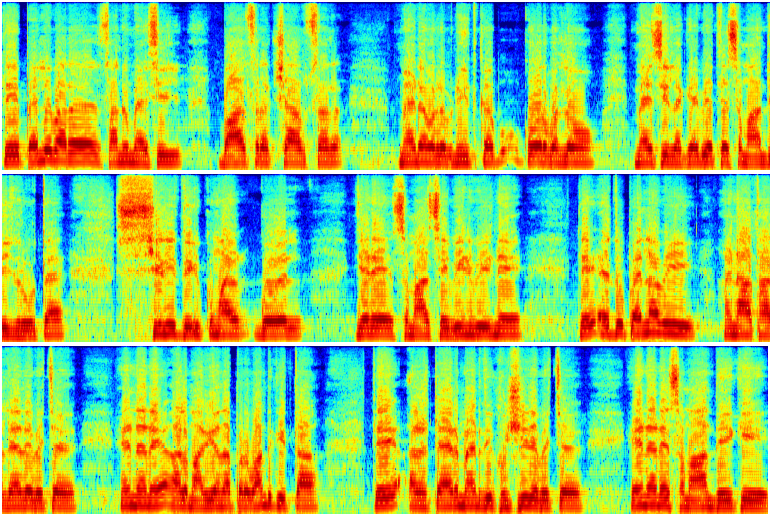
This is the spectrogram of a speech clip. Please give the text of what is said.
ਤੇ ਪਹਿਲੇ ਵਾਰ ਸਾਨੂੰ ਮੈਸੇਜ, ਬਾਲ ਸੁਰੱਖਿਆ ਅਫਸਰ ਮੈਡਮ ਰਵਨੀਤ ਕਬ- ਕੌਰ ਵੱਲੋਂ ਮੈਸੇਜ ਲੱਗਿਆ ਵੀ ਇੱਥੇ ਸਮਾਨ ਦੀ ਜ਼ਰੂਰਤ ਹੈ। ਸ਼੍ਰੀ ਦੀਪ ਕੁਮਾਰ ਗੋਇਲ, ਜਿਹੜੇ ਸਮਾਜ ਸੇਵੀ ਵੀ ਨੇ ਤੇ ਇਹ ਤੋਂ ਪਹਿਲਾਂ ਵੀ ਅਨਾਥ ਹਾਲਿਆਂ ਦੇ ਵਿੱਚ ਇਹਨਾਂ ਨੇ ਅਲਮਾਰੀਆਂ ਦਾ ਪ੍ਰਬੰਧ ਕੀਤਾ ਤੇ ਰਿਟਾਇਰਮੈਂਟ ਦੀ ਖੁਸ਼ੀ ਦੇ ਵਿੱਚ ਇਹਨਾਂ ਨੇ ਸਮਾਨ ਦੇ ਕੇ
